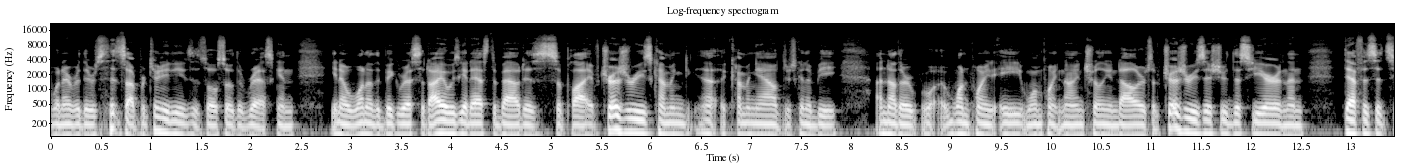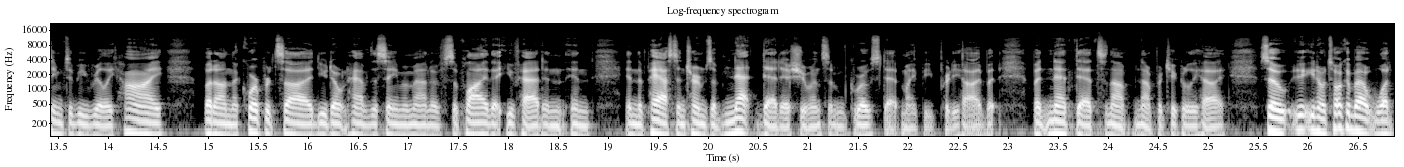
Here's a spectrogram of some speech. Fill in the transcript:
whenever there's this opportunity, there's also the risk. And you know, one of the big risks that I always get asked about is supply of treasuries coming uh, coming out. There's going to be another 1.8, 1.9 trillion dollars of treasuries issued this year, and then deficits seem to be really high. But on the corporate side, you don't have the same amount of supply that you've had in, in, in the past in terms of net debt issuance. And gross debt might be pretty high, but but net debt's not not particularly high. So you know, talk about what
